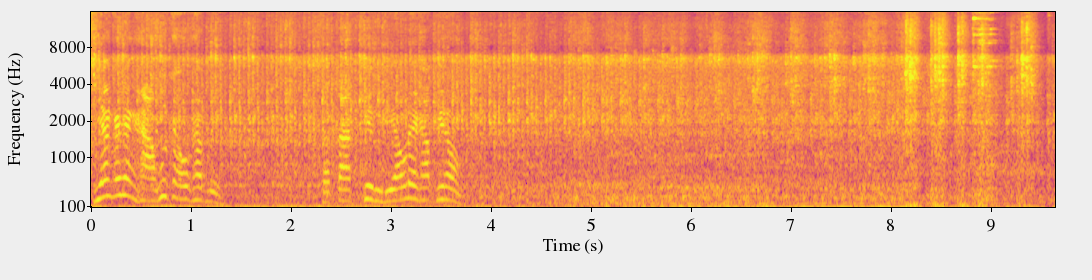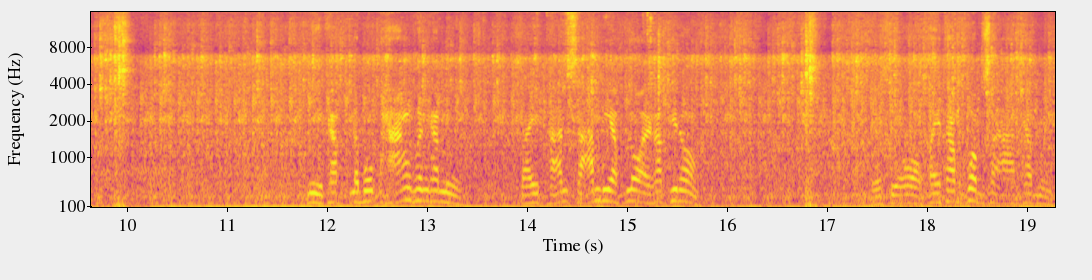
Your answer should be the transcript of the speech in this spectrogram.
เสียงก็ยังหาวคือเก่าครับนี่สตาร์ทขึ้นเดียวเลยครับพี่น้องนี่ครับระบบหางเพิ่นครับนี่ใส่ฐานสามเรียบร้อยครับพี่น้องเดี๋ยวเสียออกไปทำความสะอาดครับนี่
